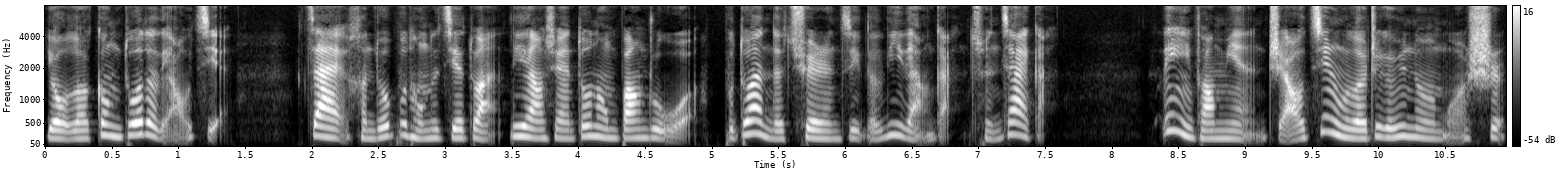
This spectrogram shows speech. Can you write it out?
有了更多的了解，在很多不同的阶段，力量训练都能帮助我不断的确认自己的力量感、存在感。另一方面，只要进入了这个运动的模式，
